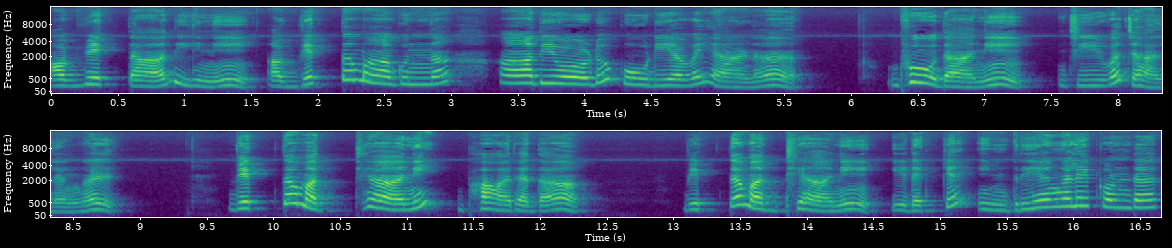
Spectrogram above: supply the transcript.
അവ്യക്താദീനി അവ്യക്തമാകുന്ന ആദിയോടു കൂടിയവയാണ് ഭൂതാനി ജീവജാലങ്ങൾ വ്യക്തമധ്യാനി ഭാരത വ്യക്തമധ്യാനി ഇടയ്ക്ക് ഇന്ദ്രിയങ്ങളെ കൊണ്ട്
